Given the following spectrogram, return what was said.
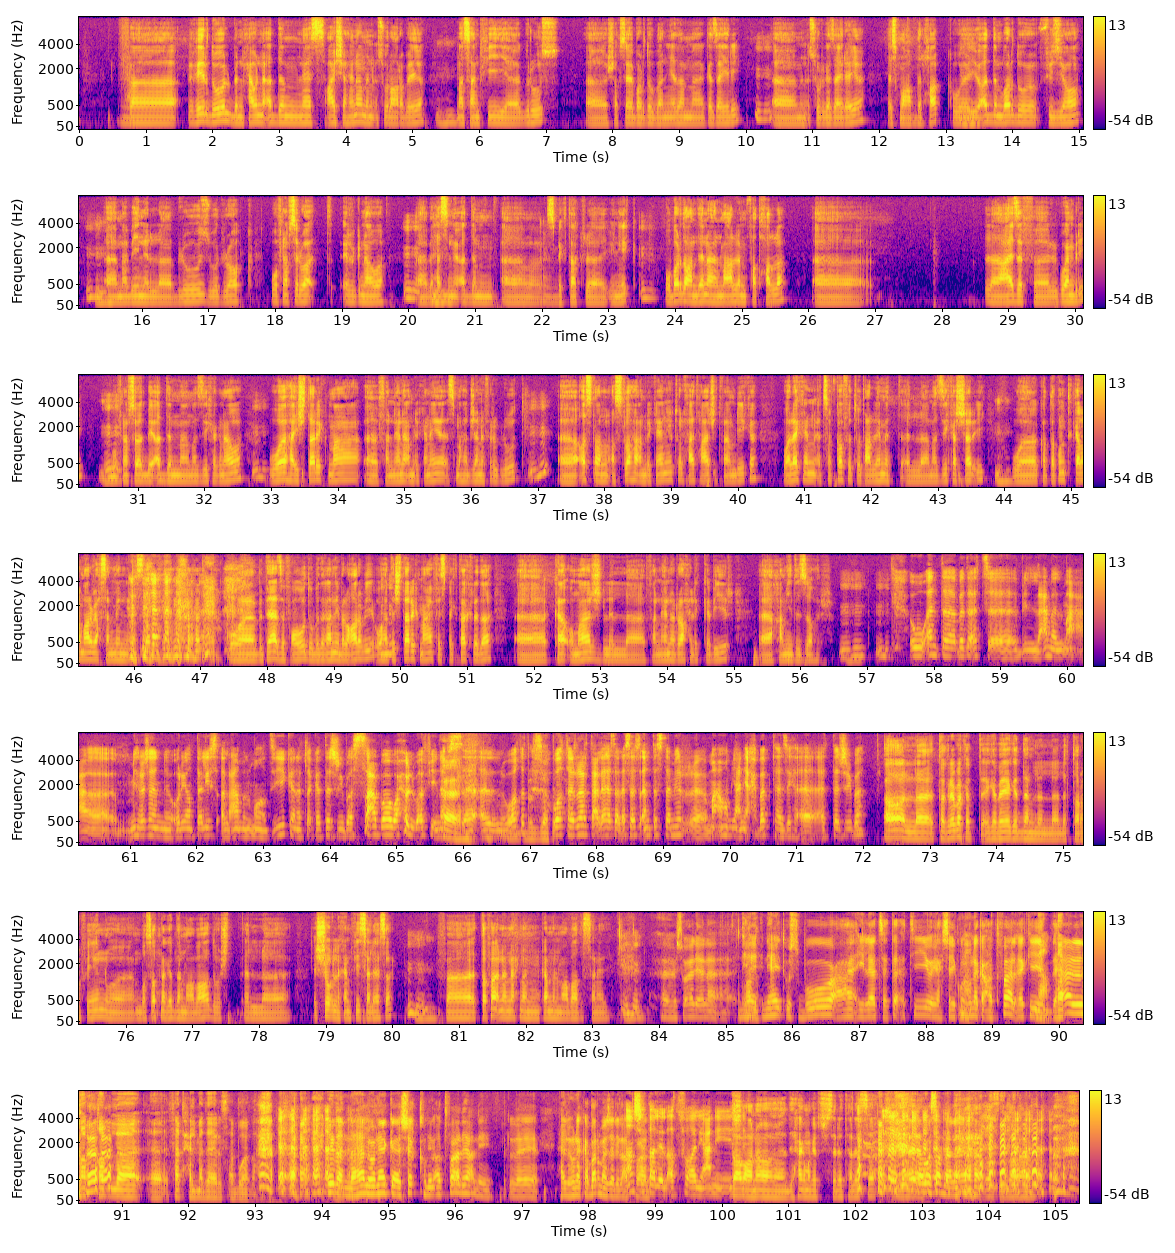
فغير دول بنحاول نقدم ناس عايشة هنا من أصول عربية. مثلا في آه، جروس آه، شخصية برضو بني آدم جزائري آه، من أصول جزائرية اسمه عبد الحق. ويقدم برضو fusion آه، ما بين البلوز والروك وفي نفس الوقت الجناوة. آه، بحيث إنه يقدم آه، spectacle unique وبرضو عندنا المعلم فتح الله آه، عازف الجوامبري. وفي نفس الوقت بيقدم مزيكا جناوة. وهيشترك مع آه، فنانة أمريكانية اسمها جينيفر جلوت آه، أصلا أصلها أمريكاني وطول حياتها عاشت في أمريكا. ولكن اتثقفت وتعلمت المزيكا الشرقي وقد تكون تتكلم عربي أحسن مني أصلا. وبتعزف عود وبتغني بالعربي وهتشترك معايا في السبيكتاكل ده. كأوماج للفنان الراحل الكبير آه، حميد الزاهر. مهم. وأنت بدأت آه، بالعمل مع آه، مهرجان أورينتاليس العام الماضي كانت لك تجربة صعبة وحلوة في نفس آه. آه، الوقت بالظبط. وقررت على هذا الأساس أن تستمر آه، معهم يعني أحببت هذه آه، التجربة آه التجربة كانت إيجابية جدا لل- للطرفين وانبسطنا جدا مع بعض والشغل كان فيه سلاسة. فاتفقنا إن إحنا نكمل مع بعض السنة دي. سؤالي أنا نهاية, نهاية أسبوع عائلات ستأتي وسيكون نعم. هناك أطفال أكيد. نعم هل؟ قب- قبل آه، فتح المدارس أبوابها. إذا هل هناك شق للأطفال يعني؟ هل هناك برمجة للأطفال؟ أنشطة للأطفال يعني طبعا آه دي حاجة ما جبتش سيرتها لسه. اللي هي وصلنا لها. وصلنا لها.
